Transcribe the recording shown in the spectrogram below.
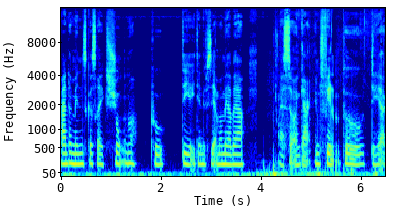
andre menneskers reaktioner på det, jeg identificerer mig med at være. Jeg så engang en film på det her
